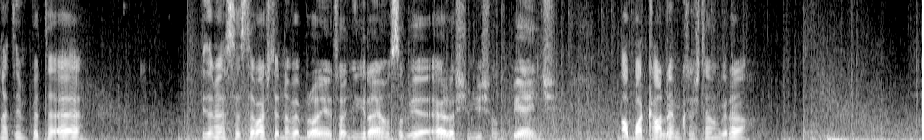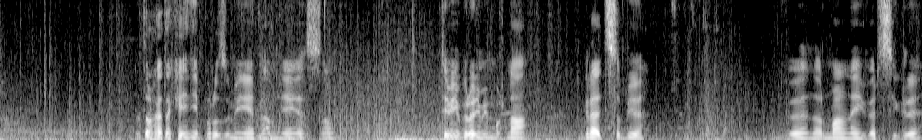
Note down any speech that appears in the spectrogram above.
na tym PTE i zamiast testować te nowe bronie, to oni grają sobie L85, a Bakanem ktoś tam gra. To trochę takie nieporozumienie dla mnie jest, no. Tymi brońmi można grać sobie w normalnej wersji gry.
